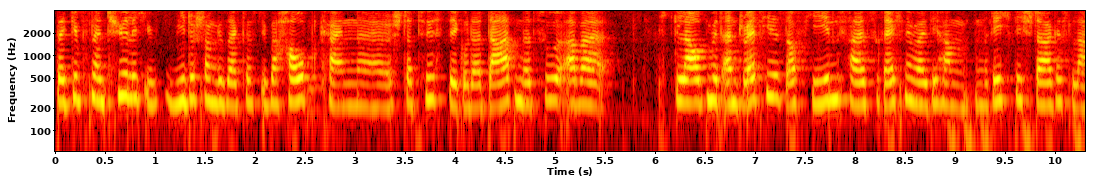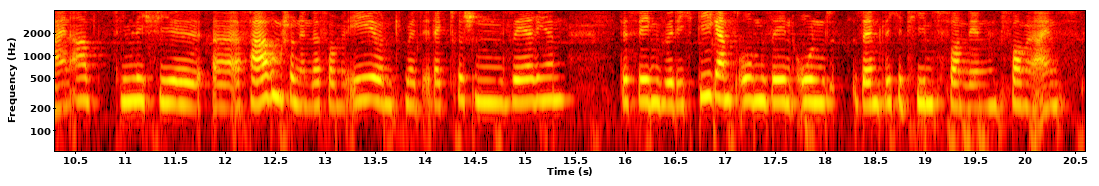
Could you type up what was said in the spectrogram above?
da gibt es natürlich, wie du schon gesagt hast, überhaupt keine Statistik oder Daten dazu, aber ich glaube, mit Andretti ist auf jeden Fall zu rechnen, weil die haben ein richtig starkes Line-up, ziemlich viel äh, Erfahrung schon in der Formel E und mit elektrischen Serien. Deswegen würde ich die ganz oben sehen und sämtliche Teams von den Formel 1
